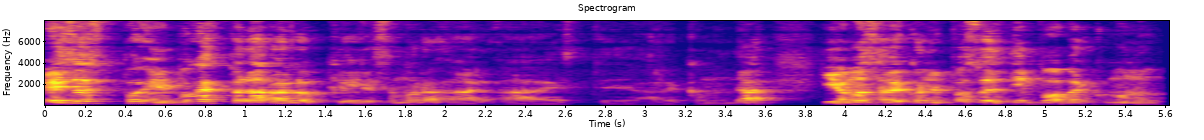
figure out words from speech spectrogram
eso es po- en pocas palabras lo que les vamos a, a, este, a recomendar. Y vamos a ver con el paso del tiempo, a ver cómo, no-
